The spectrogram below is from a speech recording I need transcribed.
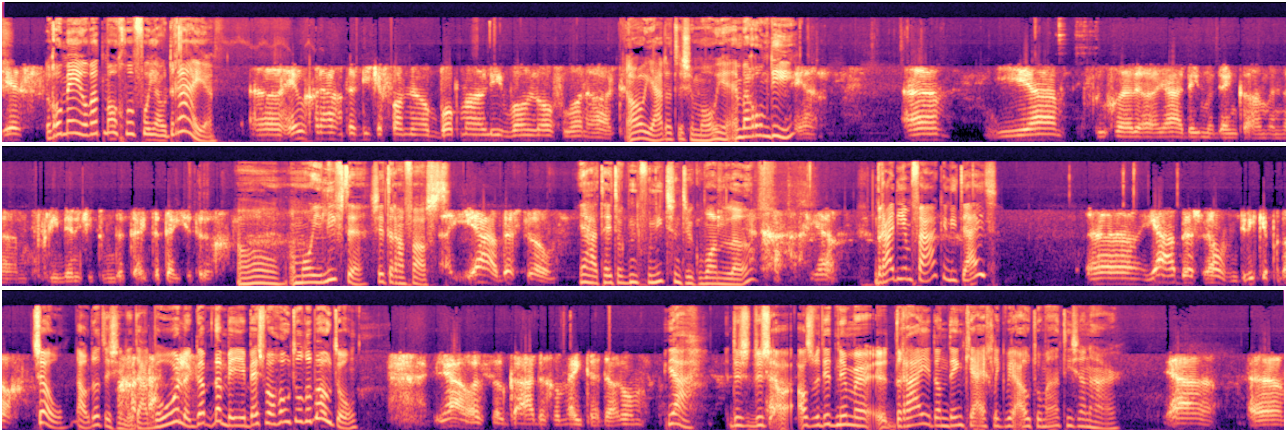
Yes. Romeo, wat mogen we voor jou draaien? Eh, heel graag dat liedje van eh, Bob Marley, One Love, One Heart. Oh ja, dat is een mooie. En waarom die? Ja. Eh, ja, vroeger ja, deed me denken aan mijn vriendinnetje toen, dat tijd, dat tijdje terug. Oh, een mooie liefde zit eraan vast. Ja, best wel. Ja, het heet ook niet voor niets natuurlijk One Love. ja. Draaide je hem vaak in die tijd? Ja, best wel. Drie keer per dag. Zo, nou dat is inderdaad behoorlijk. Dan, dan ben je best wel hotel de botel. Ja, was ook aardig gemeten, daarom. Ja, dus, dus als we dit nummer eh, draaien, dan denk je eigenlijk weer automatisch aan haar. Ja, ehm,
